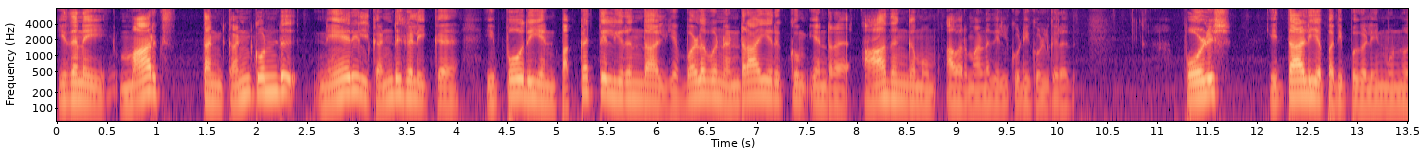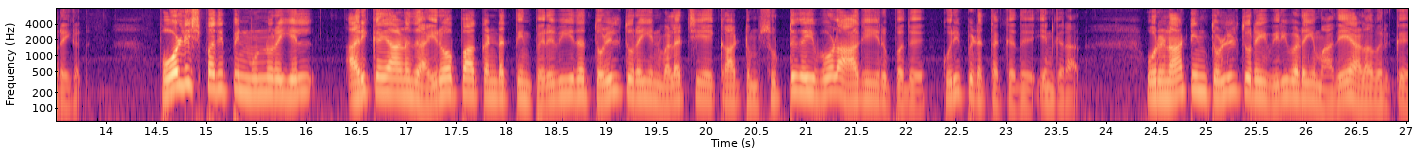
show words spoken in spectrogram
இதனை மார்க்ஸ் தன் கண்கொண்டு நேரில் கண்டுகளிக்க இப்போது என் பக்கத்தில் இருந்தால் எவ்வளவு நன்றாயிருக்கும் என்ற ஆதங்கமும் அவர் மனதில் குடிகொள்கிறது. போலிஷ் இத்தாலிய பதிப்புகளின் முன்னுரைகள். போலிஷ் பதிப்பின் முன்னுரையில் அறிக்கையானது ஐரோப்பா கண்டத்தின் பெருவீத தொழில்துறையின் வளர்ச்சியை காட்டும் சுட்டுகை போல ஆகியிருப்பது குறிப்பிடத்தக்கது என்கிறார். ஒரு நாட்டின் தொழில்துறை விரிவடையும் அதே அளவிற்கு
